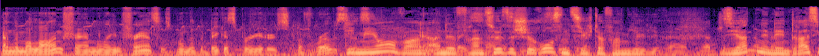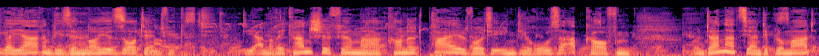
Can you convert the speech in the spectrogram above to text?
Die Millon waren eine französische Rosenzüchterfamilie. Sie hatten in den 30er Jahren diese neue Sorte entwickelt. Die amerikanische Firma Connet Pyle wollte ihnen die Rose abkaufen. Und dann hat sie ein Diplomat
